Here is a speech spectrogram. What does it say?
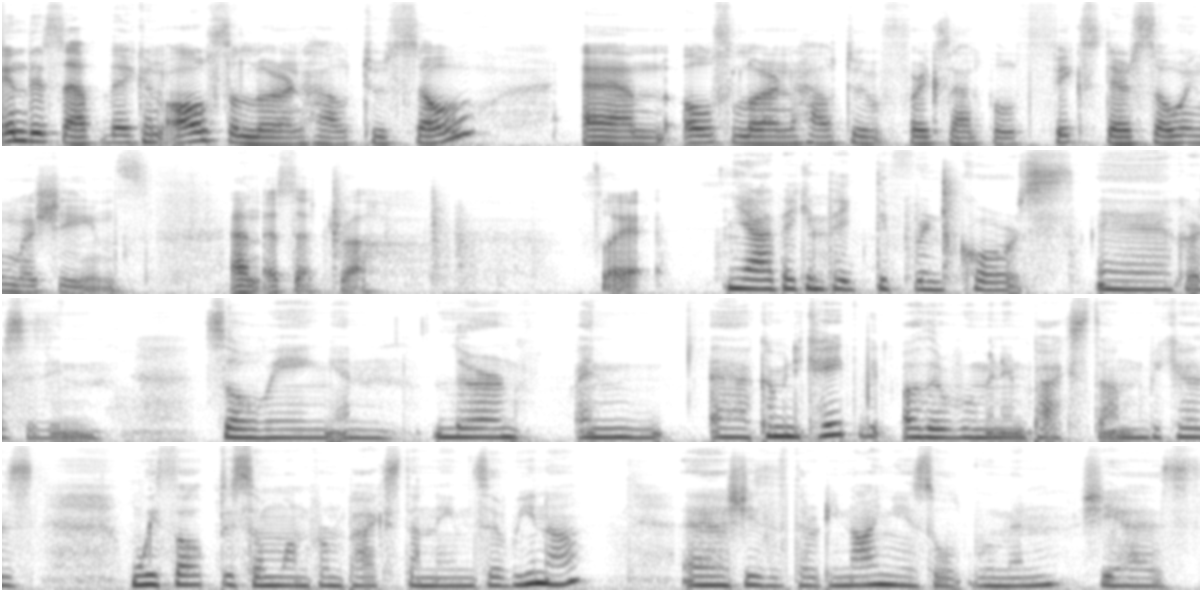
in this app, they can also learn how to sew and also learn how to, for example, fix their sewing machines and etc. So yeah, Yeah, they can take different course uh, courses in sewing and learn and uh, communicate with other women in Pakistan because we talked to someone from Pakistan named Zarina. Uh, she's a 39 years old woman. She has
